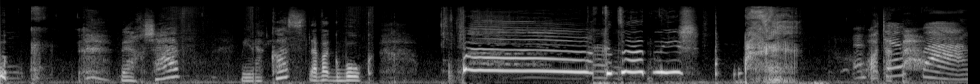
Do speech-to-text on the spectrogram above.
בוק! ועכשיו, מן הכוס לבקבוק. פאק! קצת ניש. עוד הפעם.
